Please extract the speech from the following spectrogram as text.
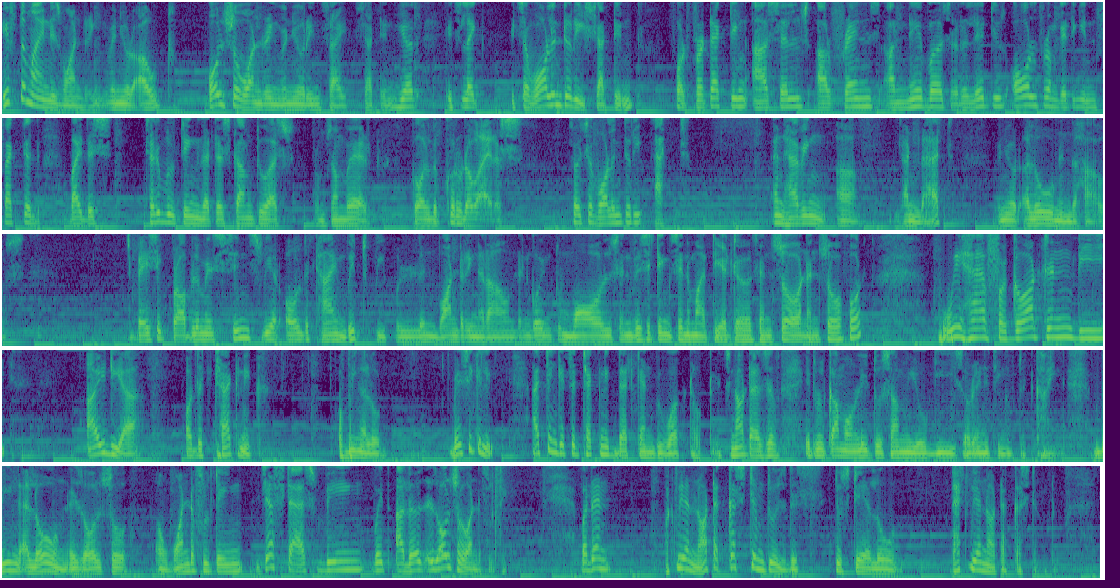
if the mind is wandering when you're out, also wandering when you're inside, shut in, here it's like it's a voluntary shut in for protecting ourselves, our friends, our neighbors, our relatives, all from getting infected by this terrible thing that has come to us from somewhere called the coronavirus. So it's a voluntary act. And having uh, done that, when you're alone in the house, the basic problem is since we are all the time with people and wandering around and going to malls and visiting cinema theaters and so on and so forth, we have forgotten the idea or the technique of being alone. Basically, I think it's a technique that can be worked out. It's not as if it will come only to some yogis or anything of that kind. Being alone is also a wonderful thing, just as being with others is also a wonderful thing. But then, what we are not accustomed to is this to stay alone. That we are not accustomed to.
